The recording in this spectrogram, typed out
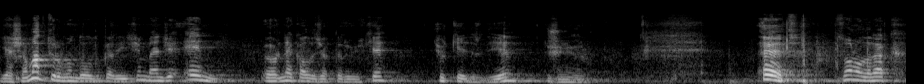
yaşamak durumunda oldukları için bence en örnek alacakları ülke Türkiye'dir diye düşünüyorum. Evet, son olarak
